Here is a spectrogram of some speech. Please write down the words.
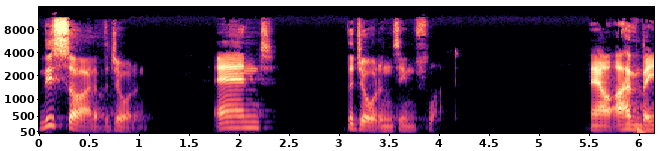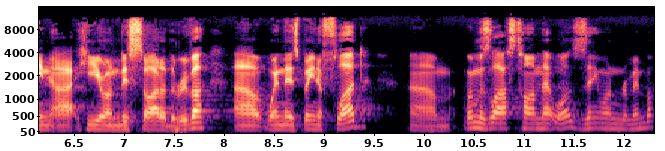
this side of the Jordan. And the Jordan's in flood. Now, I haven't been uh, here on this side of the river uh, when there's been a flood. Um, when was the last time that was? Does anyone remember?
